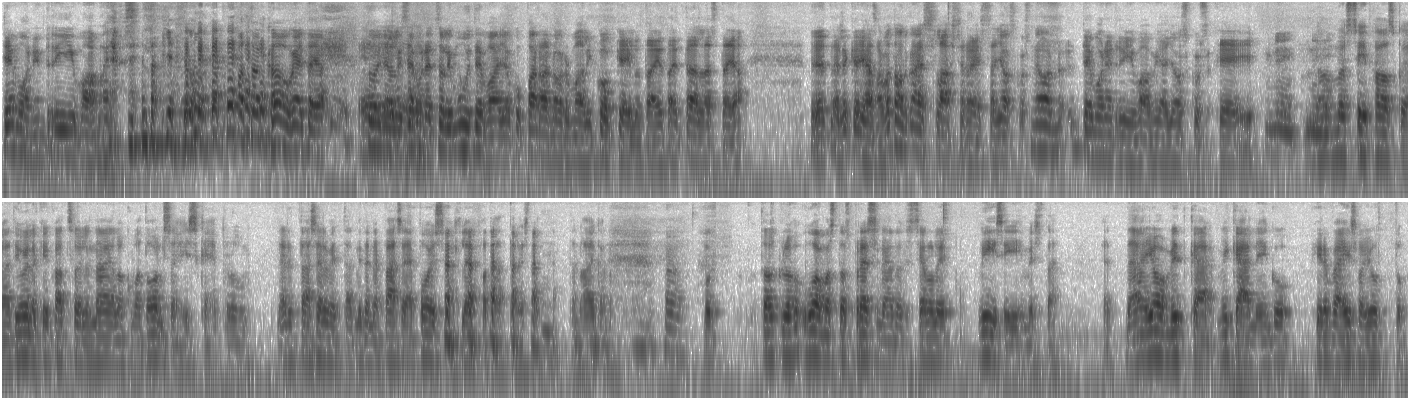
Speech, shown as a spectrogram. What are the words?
demonin riivaama ja sen takia leffa on kauheita. Ja toinen oli semmoinen, että se oli muuten vain joku paranormaali kokeilu tai jotain tällaista. Ja, eli ihan samat on näissä slashereissa. Joskus ne on demonin riivaamia, joskus ei. Niin, Ne on myös siitä hauskoja, että joillekin katsojille nämä elokuvat on se escape room. Ne yrittää selvittää, että miten ne pääsee pois sieltä leffateatterista tämän aikana. Mutta tuossa kyllä huomasi tuossa pressinäytöksessä, siellä oli viisi ihmistä. Että nämä ei ole mitkään, mikään niinku hirveän iso juttu,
